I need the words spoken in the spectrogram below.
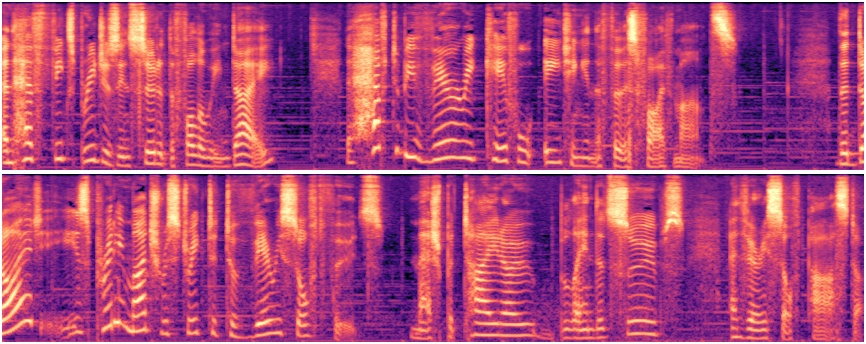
and have fixed bridges inserted the following day, they have to be very careful eating in the first five months. The diet is pretty much restricted to very soft foods mashed potato, blended soups, and very soft pasta.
